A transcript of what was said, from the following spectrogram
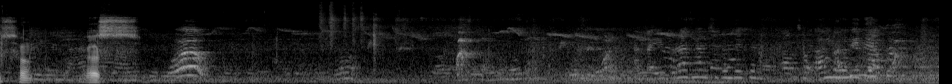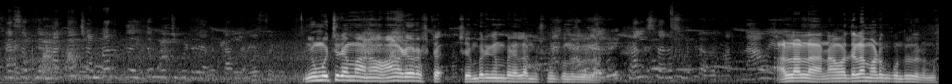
ಎಸ್ ಹಾಂ ನೀವು ಮುಚ್ಚಿರಮ್ಮ ನಾವು ಹಾಂ ಹಿಡಿಯೋರು ಅಷ್ಟೇ. ಚೆಂಬರ್ ಗಿಂಬರ್ ಎಲ್ಲ ಮುಚ್ಕೊಂಡು ಕುಂದಿರೋದಿಲ್ಲ. ಅಲ್ಲಲ್ಲ ನಾವು ಅದೆಲ್ಲ ಮಾಡ್ಕೊಂಡು ಕುಂದ್ರದಿಲ್ಲಮ್ಮ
